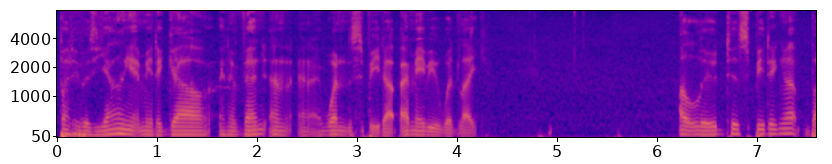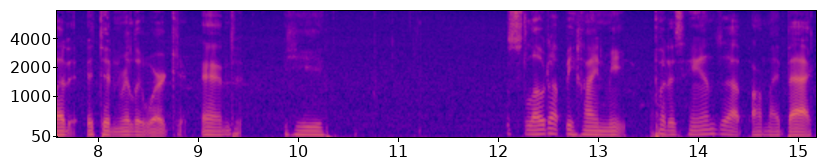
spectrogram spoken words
But he was yelling at me to go, and event and, and I wouldn't speed up. I maybe would like allude to speeding up, but it didn't really work. And he slowed up behind me, put his hands up on my back,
